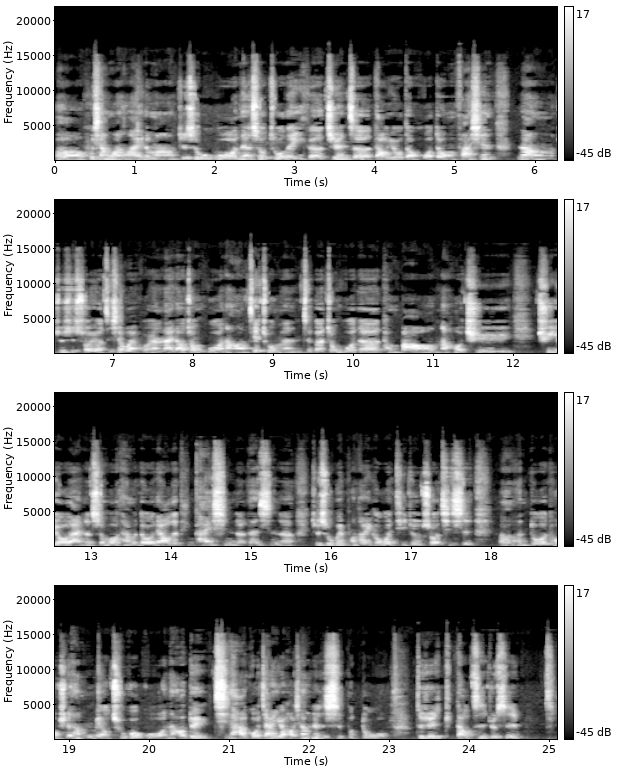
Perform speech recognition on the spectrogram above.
呃，互相往来的嘛，就是我那时候做了一个志愿者导游的活动，发现让就是所有这些外国人来到中国，然后接触我们这个中国的同胞，然后去去游览的时候，他们都聊得挺开心的。但是呢，就是会碰到一个问题，就是说其实呃很多同学他们没有出过国，然后对其他国家又好像认识不多，就是导致就是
